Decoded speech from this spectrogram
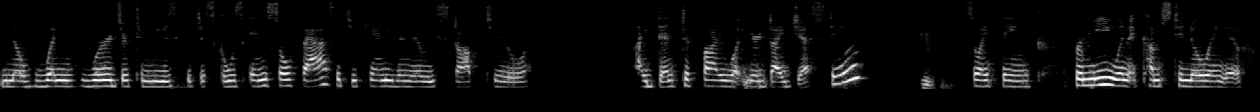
you know, when words are to music, it just goes in so fast that you can't even really stop to identify what you're digesting. Mm-hmm. So I think for me, when it comes to knowing if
